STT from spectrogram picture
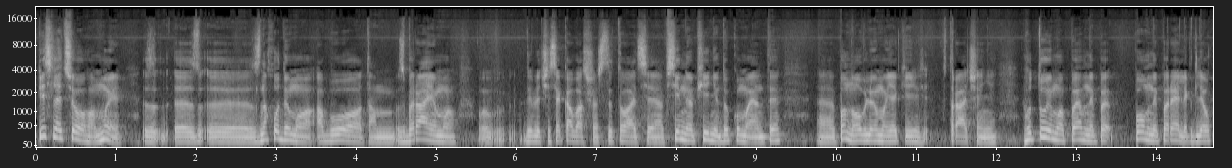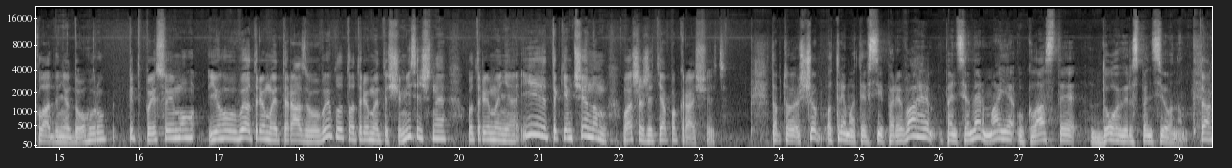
Після цього ми е, е, знаходимо або там збираємо, е, дивлячись, яка ваша ситуація, всі необхідні документи, поновлюємо, які втрачені, готуємо певний пе- повний перелік для укладення договору, підписуємо його. Ви отримуєте разову виплату, отримуєте щомісячне отримання, і таким чином ваше життя покращується. Тобто, щоб отримати всі переваги, пенсіонер має укласти договір з пенсіоном. Так.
